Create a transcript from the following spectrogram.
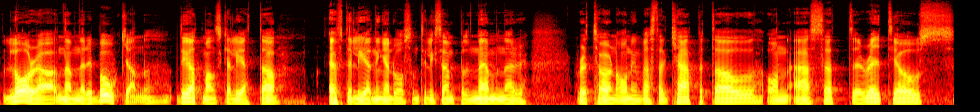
Laura nämner i boken, det är att man ska leta efter ledningar då som till exempel nämner return on invested capital, on asset ratios,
